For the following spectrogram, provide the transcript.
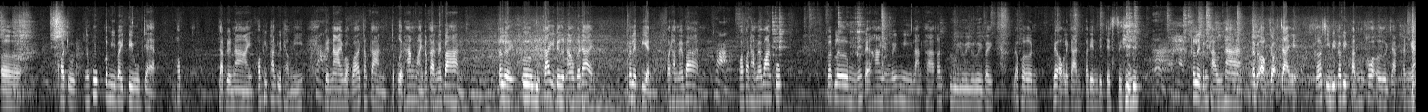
เอ่อพอจุดนั้นปุ๊บก็มีใบปลิวแจกเพราะจากเดือนนาย เพราะพี่พักอยู่แถวนี้ค่ะเดือนนายบอกว่าต้องการจะเปิดห้างใหม่ต้องการแม่บ้านอืมก็เลยเอออยู่ใกล้เดินเอาก็ได้ ก็เลยเปลี่ยนมาทำแม่บ้านค่ะพอพอทำแม่บ้านปุ๊บ ก็เริ่มตั้งแต่ห้างยังไม่มีร้านค้าก็ลุยลุยลุยไปแล้วเพลินได้ออกรายการประเด็นเด็ดเจ็ดสีอ่าค่ะก็เลยเป็นข่าวฮือฮาก็ไปออกเจาะใจแล้วชีวิตก็พลิกผันก็ว่าเออจากอันเนี้ย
